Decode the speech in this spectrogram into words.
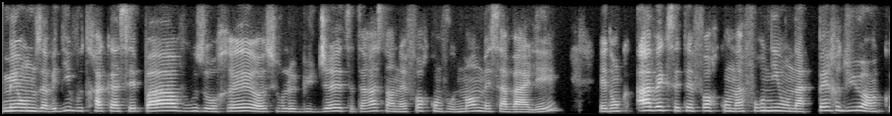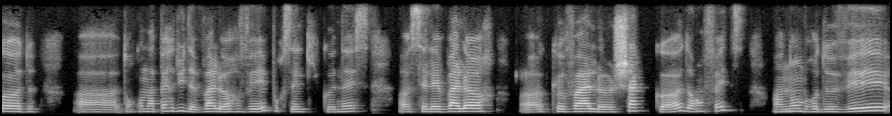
mais on nous avait dit, vous tracassez pas, vous aurez sur le budget, etc. C'est un effort qu'on vous demande, mais ça va aller. Et donc, avec cet effort qu'on a fourni, on a perdu un code. Donc, on a perdu des valeurs V. Pour celles qui connaissent, c'est les valeurs que valent chaque code, en fait. Un nombre de V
